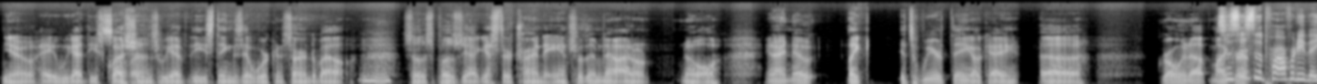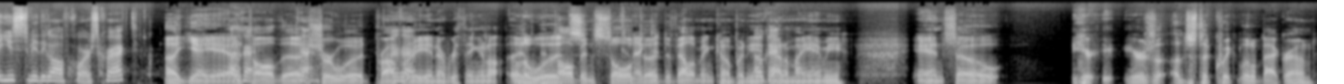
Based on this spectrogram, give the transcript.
you know hey we got these Saw that. questions we have these things that we're concerned about hmm so supposedly i guess they're trying to answer them now i don't know and i know like it's a weird thing okay uh growing up my so this gra- is the property that used to be the golf course, correct? uh yeah yeah Okay. it's all the Okay. sherwood property and everything and all, All the it- it's all been sold to a development company Okay. down in miami and so here here's a, just a quick little background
